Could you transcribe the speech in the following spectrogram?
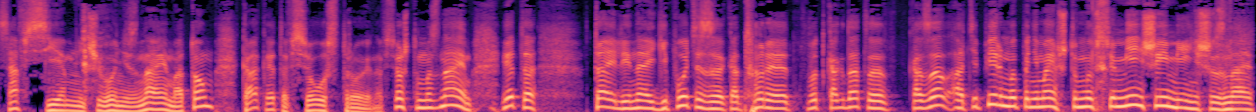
совсем ничего не знаем о том, как это все устроено. Все, что мы знаем, это та или иная гипотеза, которая вот когда-то казал, а теперь мы понимаем, что мы все меньше и меньше знаем.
